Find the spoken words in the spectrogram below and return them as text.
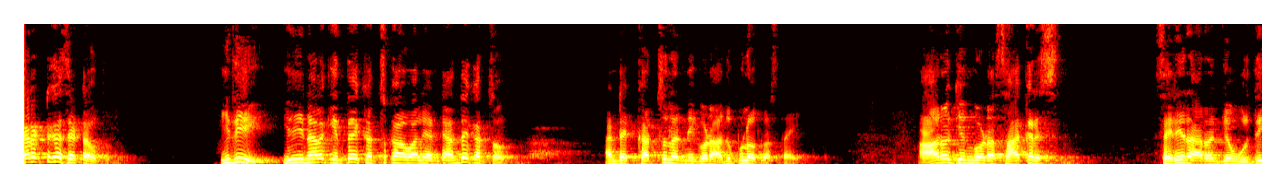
కరెక్ట్గా సెట్ అవుతుంది. ఇది ఈ నెలకి ఇంతే ఖర్చు కావాలి అంటే అంతే ఖర్చు అవుతుంది. అంటే ఖర్చులన్నీ కూడా అదుపులోకి వస్తాయి. ఆరోగ్యం కూడా సహకరిస్తుంది. శరీర ఆరోగ్యం వృద్ధి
